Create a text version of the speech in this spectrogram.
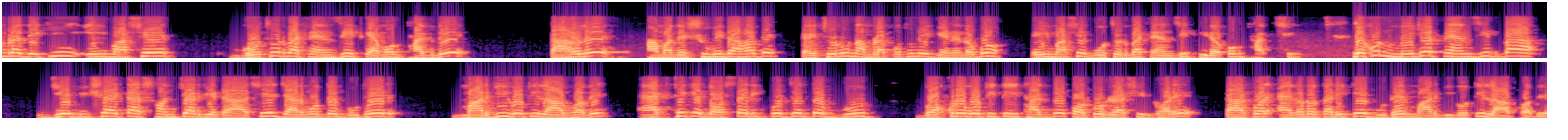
আমরা দেখি এই মাসে গোচর বা ট্রানজিট কেমন থাকবে, তাহলে আমাদের সুবিধা হবে। তাই চলুন, আমরা প্রথমে জেনে নেব এই মাসে গোচর বা ট্রানজিট কীরকম থাকছে। দেখুন মেজর ট্রানজিট বা যে বিষয়টা, সঞ্চার যেটা আছে, যার মধ্যে বুধের মার্গী গতি লাভ হবে। এক থেকে দশ তারিখ পর্যন্ত বুধ বক্রগতিতেই থাকবে কটর রাশির ঘরে। তারপর এগারো তারিখে বুধের মার্গী গতি লাভ হবে।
